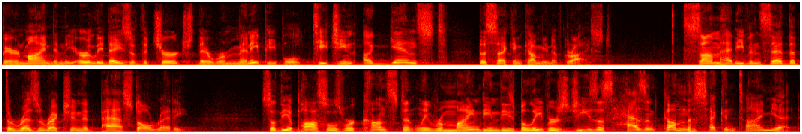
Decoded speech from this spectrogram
Bear in mind, in the early days of the church, there were many people teaching against the second coming of Christ. Some had even said that the resurrection had passed already. So the apostles were constantly reminding these believers Jesus hasn't come the second time yet.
